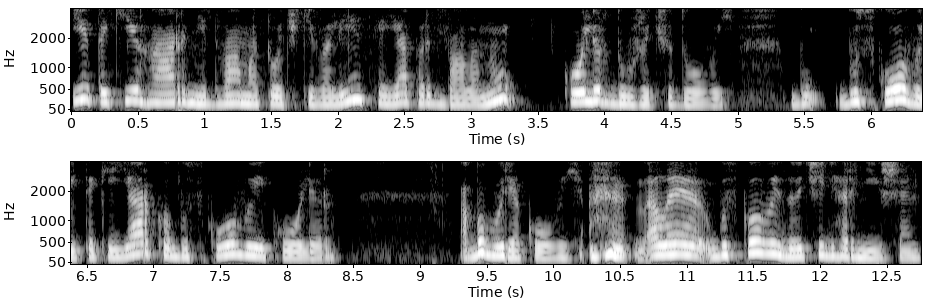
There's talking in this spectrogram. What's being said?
І такі гарні два моточки Валенсія я придбала. Ну, колір дуже чудовий. Бу- Бусковий, такий ярко-бусковий колір. Або буряковий. Але бусковий звучить гарніше.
